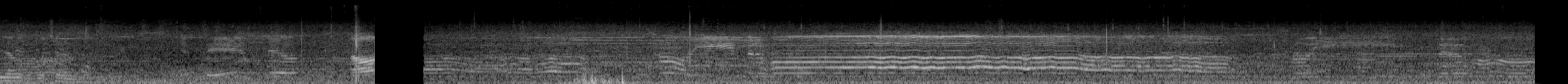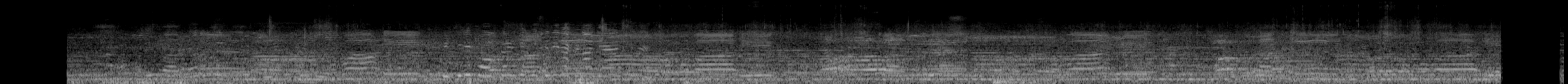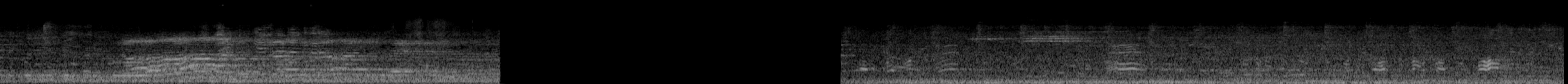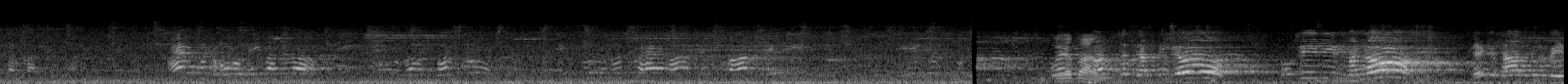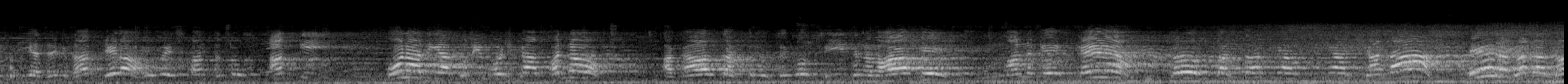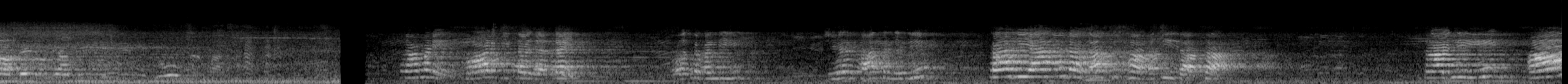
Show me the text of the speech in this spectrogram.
ਇਹਨਾਂ ਨੂੰ ਪੁੱਛ ਲੈਂਦੇ ਪਿਛਲੀ ਪੋਕਰ ਚ ਕੁਝ ਨਹੀਂ ਰੱਖਣਾ ਜੈਂਟਸ ਨੇ। ਇਹਦਾ ਕਰਦੀਓ ਤੁਸੀਂ ਵੀ ਮੰਨੋ, ਸਿੰਘ ਸਾਹਿਬ ਨੂੰ ਬੇਨਤੀ ਹੈ, ਸਿੰਘ ਸਾਹਿਬ, ਜਿਹੜਾ ਹੋਵੇ ਪੰਥ ਤੋਂ ਆਕੀ ਉਹਨਾਂ ਦੀਆਂ ਤੁਸੀਂ ਮੁਸ਼ਕਾਂ ਫੰਨੋ ਅਕਾਲ ਤਖਤ ਨੂੰ ਸਿੰਘੋ, ਸੀਸ ਨਵਾ ਕੇ, ਮੰਨ ਕੇ ਕਹਿਣਾ, ਕਰੋ ਤਖਤਾਂ ਦੀਆਂ ਉੱਚੀਆਂ ਸ਼ਾਨਾਂ, ਫੇਰ ਸਾਡਾ ਸਾਥ ਦੇ ਪੰਜਾਬੀ ਦੀ ਸਾਧ ਸੰਗਤ ਜੀ ਕਾਜੀ ਆਖ ਦਾ ਦਸ ਥਾ ਮਤੀ ਕਾਜੀ ਆਖ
